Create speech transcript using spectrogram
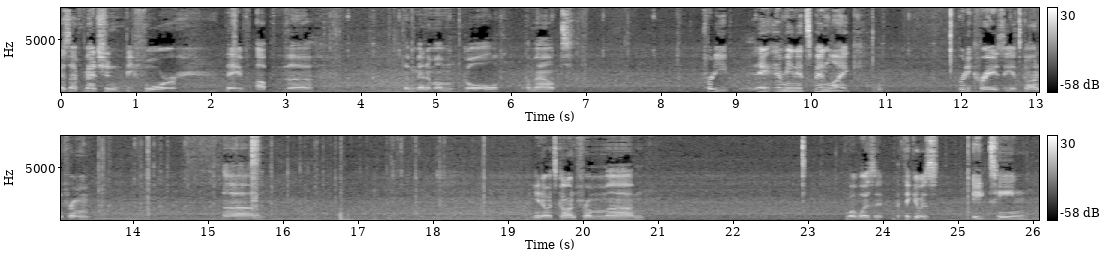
as I've mentioned before, they've upped the the minimum goal amount. Pretty, I mean, it's been like pretty crazy. It's gone from um, you know, it's gone from um, what was it? I think it was 18.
